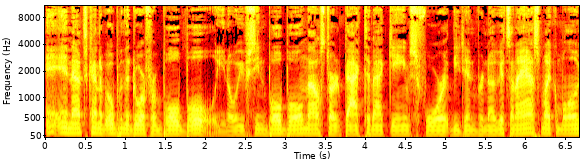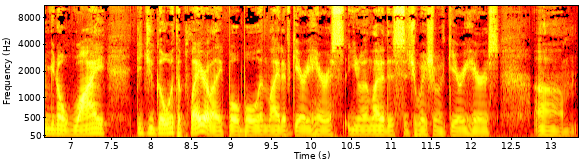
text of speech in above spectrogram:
and that's kind of opened the door for Bol Bol. You know, we've seen Bol Bol now start back to back games for the Denver Nuggets. And I asked Michael Malone, you know, why did you go with a player like Bol Bol in light of Gary Harris, you know, in light of this situation with Gary Harris? Um,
